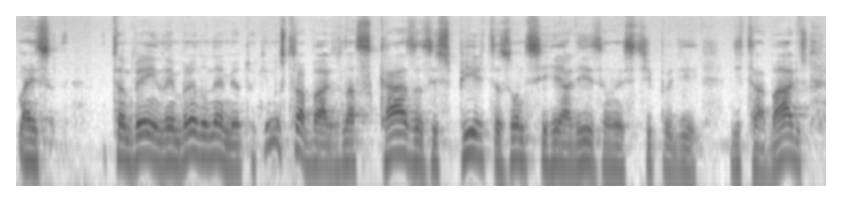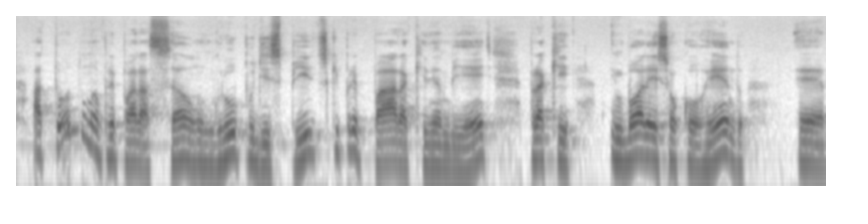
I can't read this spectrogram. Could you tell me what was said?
Mas também lembrando, né, Milton, que nos trabalhos, nas casas espíritas onde se realizam esse tipo de, de trabalhos, há toda uma preparação, um grupo de espíritos que prepara aquele ambiente para que, embora isso ocorrendo, é,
